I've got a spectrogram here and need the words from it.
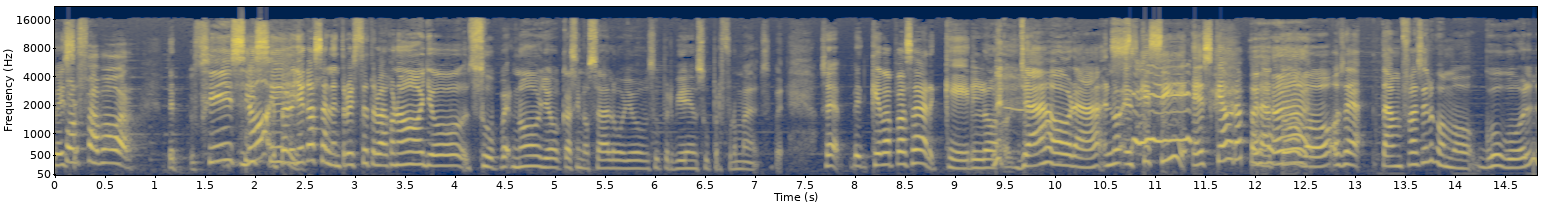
pues Por favor. Te- sí, sí, no, sí. pero llegas a la entrevista de trabajo, no, yo súper, no, yo casi no salgo, yo súper bien, súper formal, súper. O sea, ¿qué va a pasar? Que lo, ya ahora, no, es que sí, es que ahora para Ajá. todo, o sea, tan fácil como Google,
